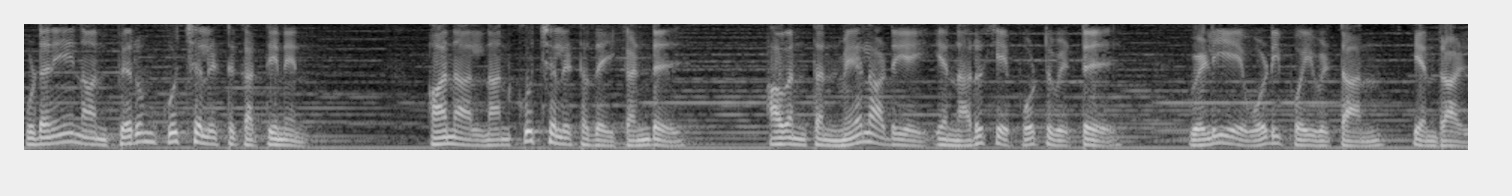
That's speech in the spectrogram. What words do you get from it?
உடனே நான் பெரும் கூச்சலிட்டு கத்தினேன். ஆனால் நான் கூச்சலிட்டதை கண்டு அவன் தன் மேலாடையை என் அருகே போட்டுவிட்டு வெளியே ஓடிப்போய்விட்டான் என்றாள்.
